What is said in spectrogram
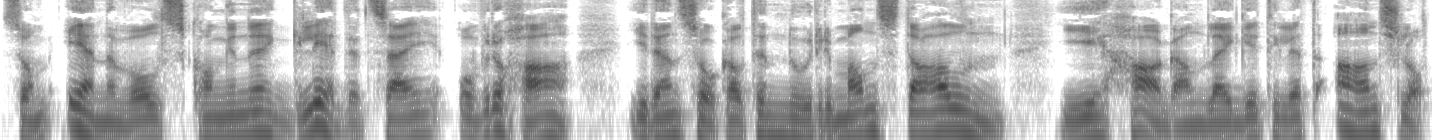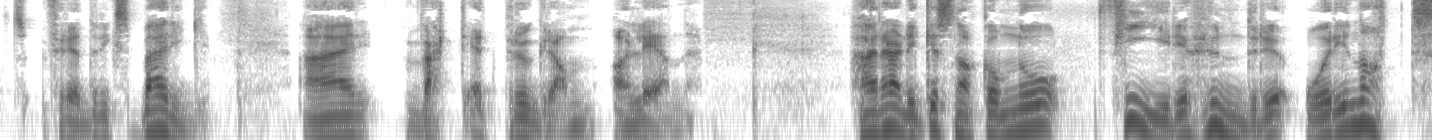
som enevoldskongene gledet seg over å ha i den såkalte Nordmannsdalen i hageanlegget til et annet slott, Fredriksberg, er verdt et program alene. Her er det ikke snakk om noe 400 år i natt,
